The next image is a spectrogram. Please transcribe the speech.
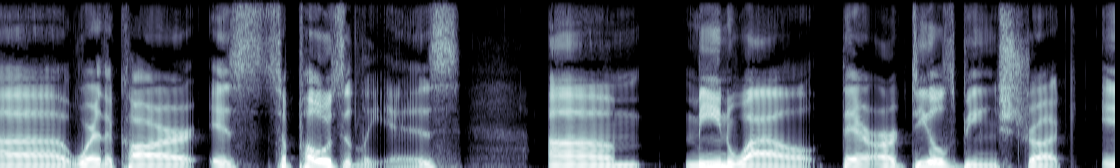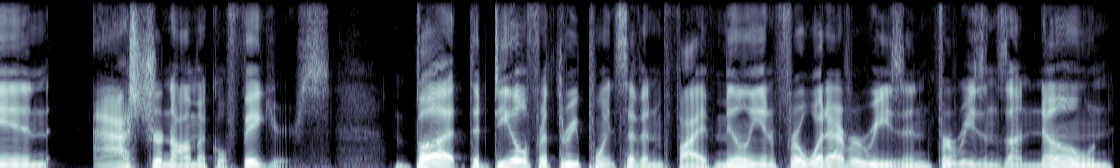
uh, where the car is supposedly is. Um, meanwhile, there are deals being struck in astronomical figures. But the deal for 3.75 million for whatever reason, for reasons unknown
